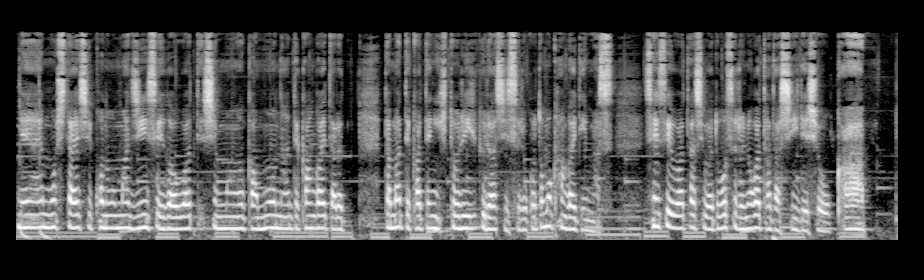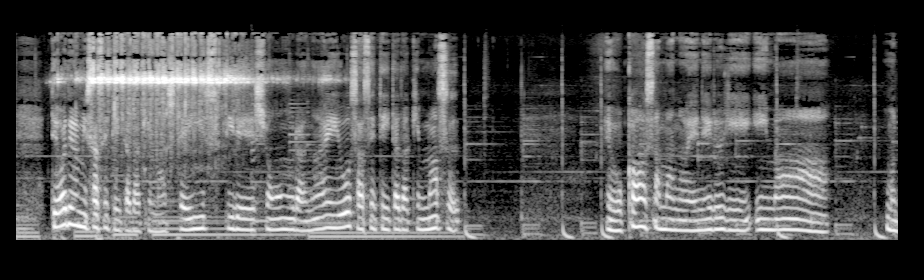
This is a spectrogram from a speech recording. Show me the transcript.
恋愛もしたいしこのまま人生が終わってしまうかもなんて考えたら黙って勝手に一人暮らしすることも考えています。先生私はどうするのが正しいでしょうか？ではでは見させていただきましてインスピレーション占いをさせていただきますお母様のエネルギー今もう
